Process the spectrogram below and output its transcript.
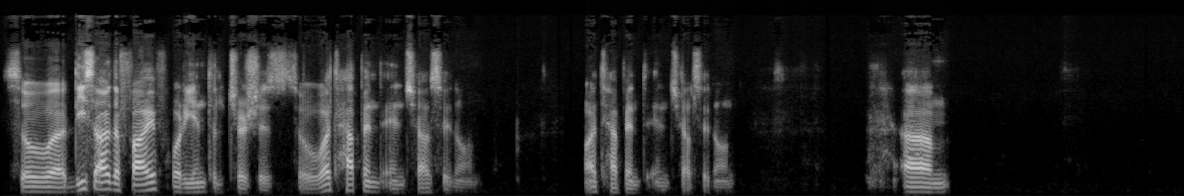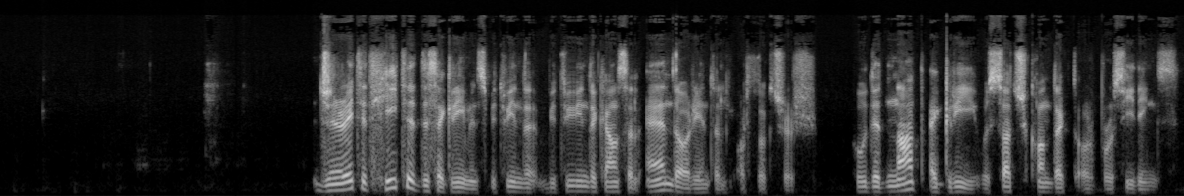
So uh, these are the five Oriental churches. So what happened in Chalcedon? What happened in Chalcedon? Um, generated heated disagreements between the between the council and the Oriental Orthodox Church, who did not agree with such conduct or proceedings.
